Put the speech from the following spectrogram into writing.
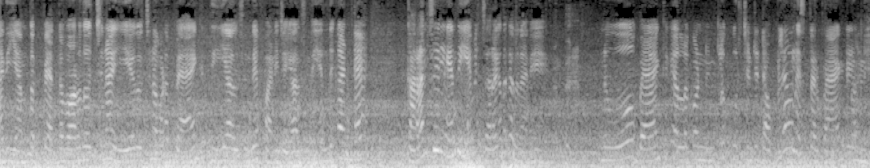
అది ఎంత పెద్ద వరద వచ్చినా ఏది వచ్చినా కూడా బ్యాంక్ తీయాల్సిందే పని చేయాల్సిందే. ఎందుకంటే కరెన్సీ లేదు ఏమి జరగదు కదా నాని. నువ్వు బ్యాంక్కి వెళ్ళకుండా ఇంట్లో కూర్చుంటే డబ్బులు ఎవరు ఇస్తారు బ్యాంక్లోని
